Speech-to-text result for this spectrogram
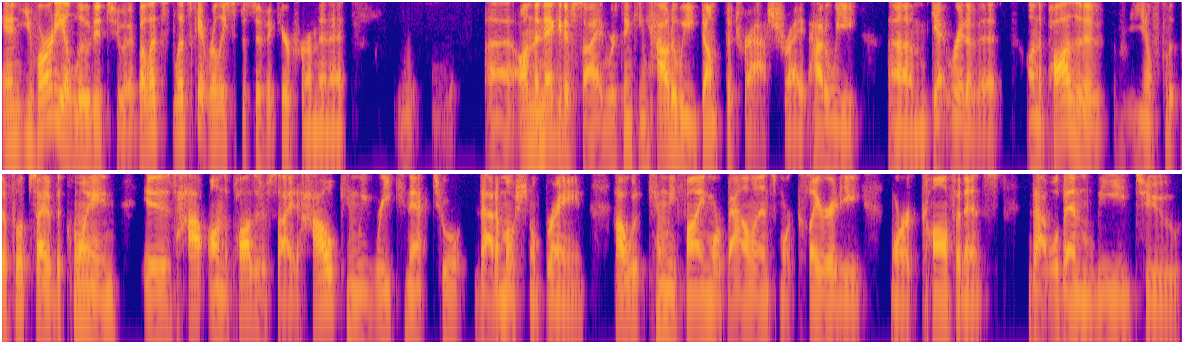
And you've already alluded to it but let's let's get really specific here for a minute. Uh, on the negative side we're thinking how do we dump the trash right? How do we um, get rid of it? On the positive you know the flip side of the coin is how on the positive side how can we reconnect to that emotional brain? How can we find more balance more clarity more confidence that will then lead to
